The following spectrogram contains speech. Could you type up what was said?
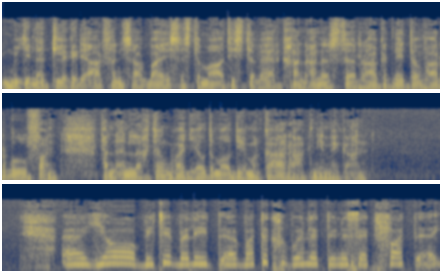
moet jy natuurlik uit die aard van die saak baie sistematies te werk gaan anders raak dit net 'n warboel van van inligting wat heeltemal de mekaar raak neem ek aan. Uh ja, weet jy wil dit uh, wat ek gewoonlik doen is ek vat 'n uh, eh,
